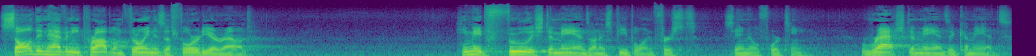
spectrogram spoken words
Saul didn't have any problem throwing his authority around. He made foolish demands on his people in 1 Samuel 14, rash demands and commands.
